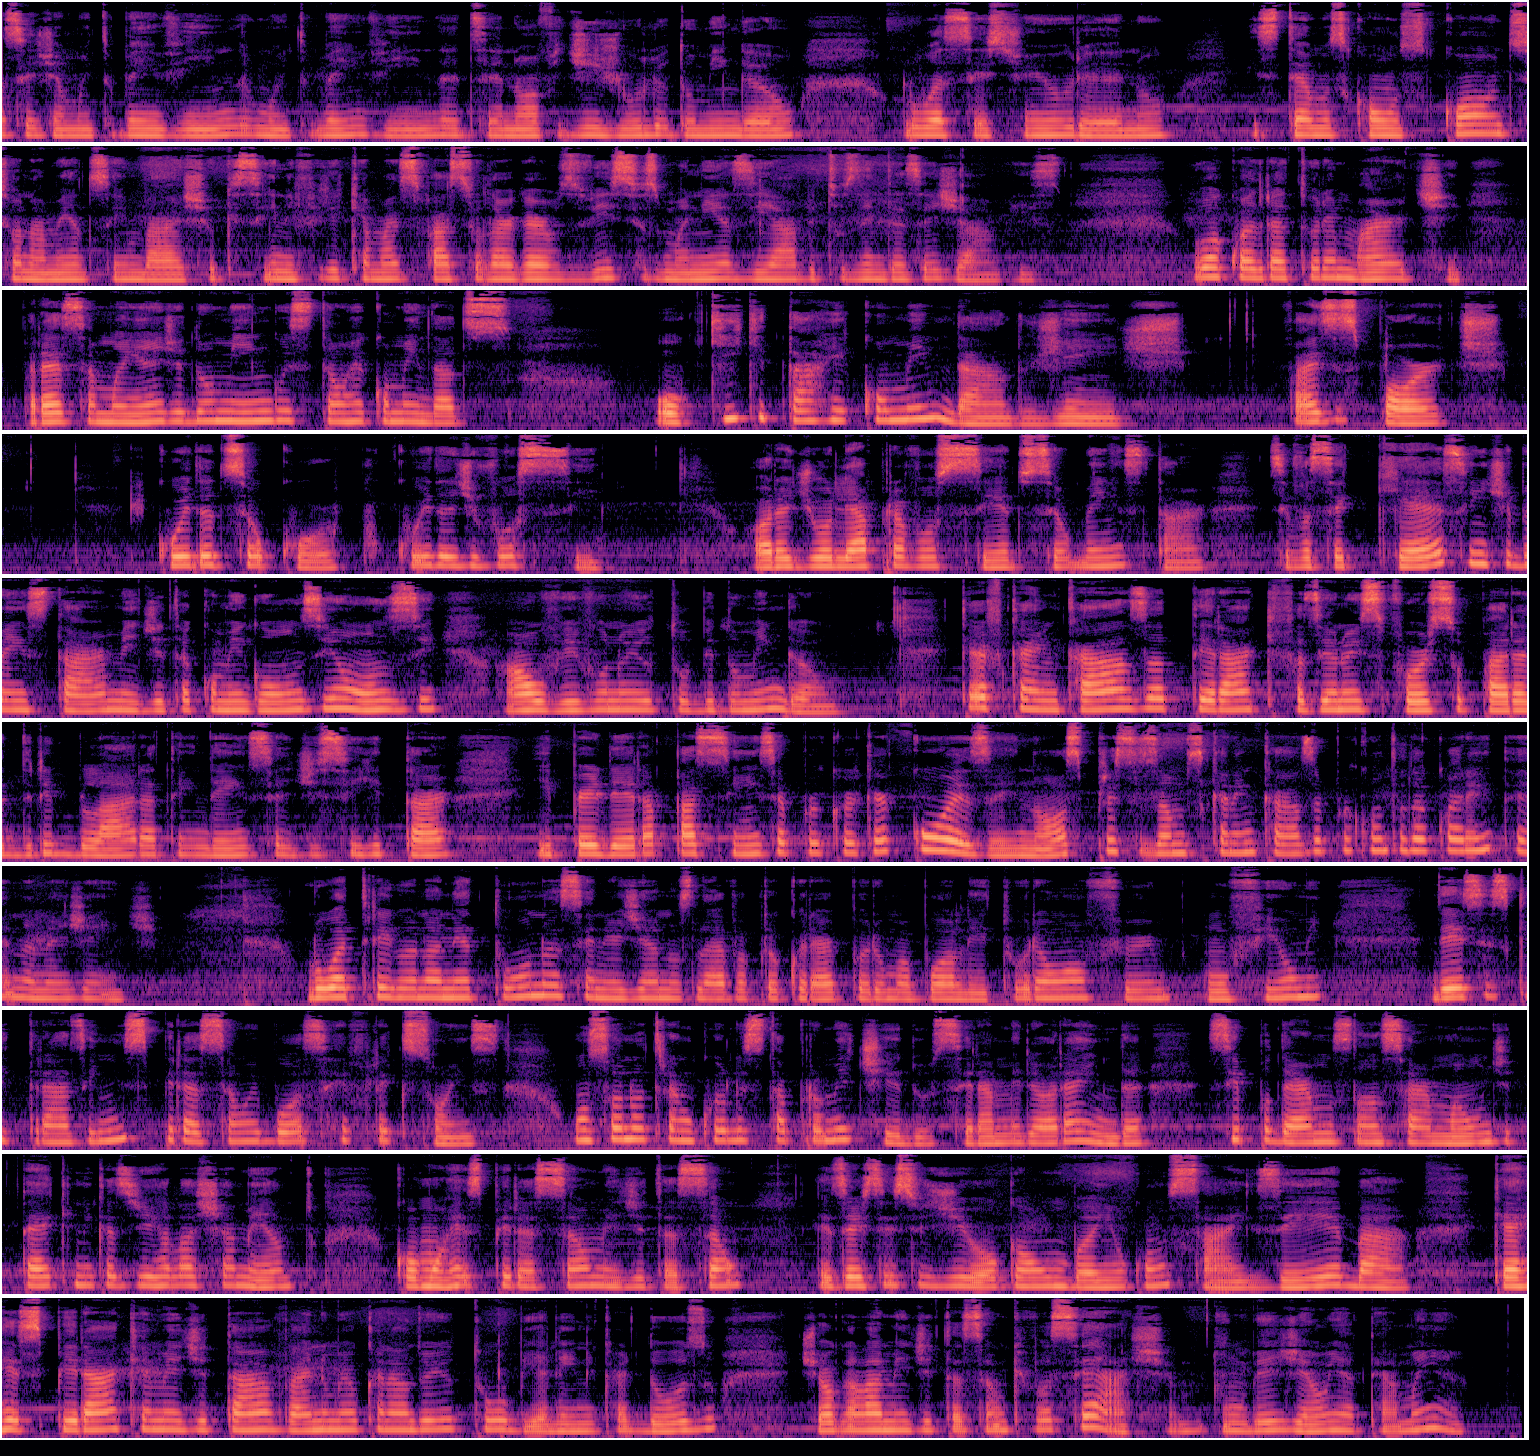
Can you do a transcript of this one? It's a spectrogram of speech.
Olá, seja muito bem-vindo, muito bem-vinda. 19 de julho, domingão, lua sexta em Urano. Estamos com os condicionamentos embaixo, o que significa que é mais fácil largar os vícios, manias e hábitos indesejáveis. Lua quadratura é Marte. Para essa manhã de domingo estão recomendados. O que que tá recomendado, gente? Faz esporte, cuida do seu corpo, cuida de você. Hora de olhar para você, do seu bem-estar. Se você quer sentir bem-estar, medita comigo 11 11 ao vivo no YouTube Domingão. Quer ficar em casa, terá que fazer um esforço para driblar a tendência de se irritar e perder a paciência por qualquer coisa. E nós precisamos ficar em casa por conta da quarentena, né, gente? Lua Trígono Netuno, essa energia nos leva a procurar por uma boa leitura ou um filme desses que trazem inspiração e boas reflexões. Um sono tranquilo está prometido. Será melhor ainda se pudermos lançar mão de técnicas de relaxamento, como respiração, meditação, exercícios de yoga ou um banho com sais. Eba! Quer respirar, quer meditar? Vai no meu canal do YouTube, Aline Cardoso. Joga lá a meditação que você acha. Um beijão e até amanhã.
